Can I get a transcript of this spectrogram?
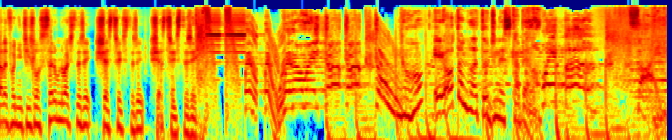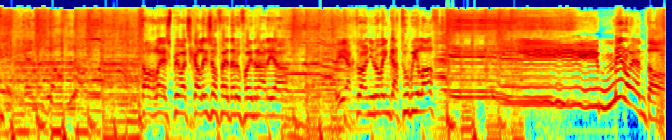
telefonní číslo 724 634 634. No, i o tomhle to dneska bylo. Fajn. Tohle je zpěvačka Lizo Féteru Fine Rádia. Je aktuální novinka To Be Loved. Milujem to.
